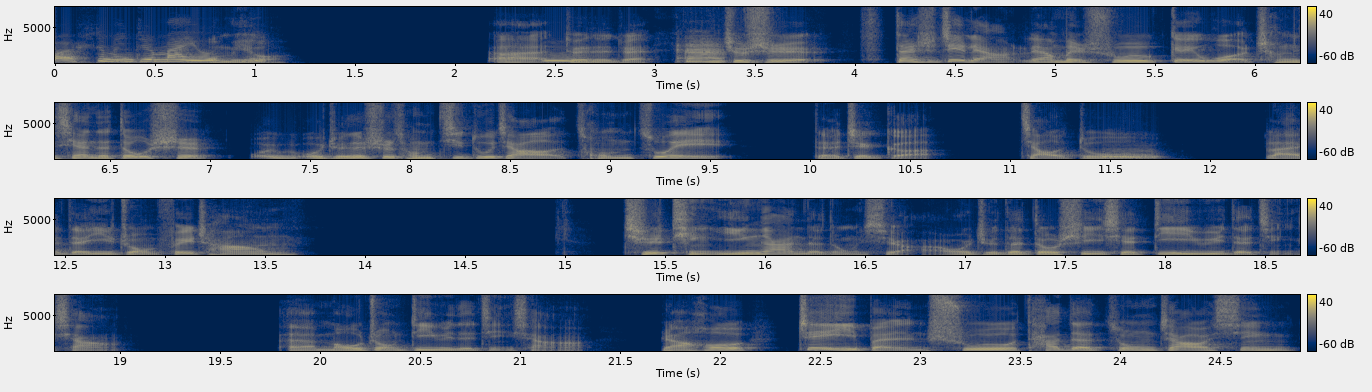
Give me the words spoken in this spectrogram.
呃，《失明症漫游记》我们有。啊，对对对，嗯，就是，但是这两两本书给我呈现的都是我我觉得是从基督教从罪的这个角度来的一种非常其实挺阴暗的东西啊，我觉得都是一些地狱的景象，呃，某种地狱的景象啊。然后这一本书它的宗教性。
